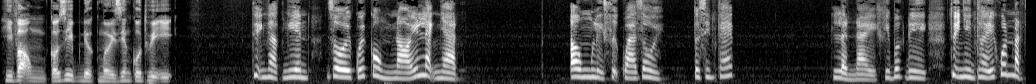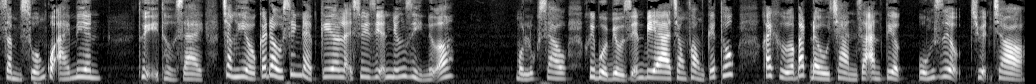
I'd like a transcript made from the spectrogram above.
Hy vọng có dịp được mời riêng cô Thụy. Thụy ngạc nhiên rồi cuối cùng nói lạnh nhạt. Ông lịch sự quá rồi, tôi xin phép. Lần này khi bước đi, Thụy nhìn thấy khuôn mặt sầm xuống của Ái Miên. Thụy thở dài, chẳng hiểu cái đầu xinh đẹp kia lại suy diễn những gì nữa. Một lúc sau, khi buổi biểu diễn bia trong phòng kết thúc, khách khứa bắt đầu tràn ra ăn tiệc, uống rượu, chuyện trò.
